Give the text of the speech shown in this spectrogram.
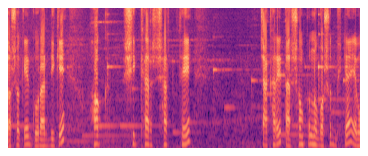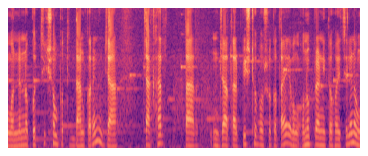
দশকের গোড়ার দিকে হক শিক্ষার স্বার্থে চাখারে তার সম্পূর্ণ বসত ভিটা এবং অন্যান্য পৈতৃক সম্পত্তি দান করেন, যা চাখার তার, যা তার পৃষ্ঠপোষকতায় এবং অনুপ্রাণিত হয়েছিলেন এবং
